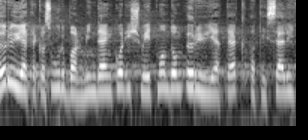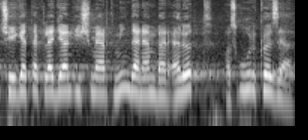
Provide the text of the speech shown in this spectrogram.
Örüljetek az Úrban mindenkor, ismét mondom, örüljetek, a ti szelítségetek legyen ismert minden ember előtt, az Úr közel.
